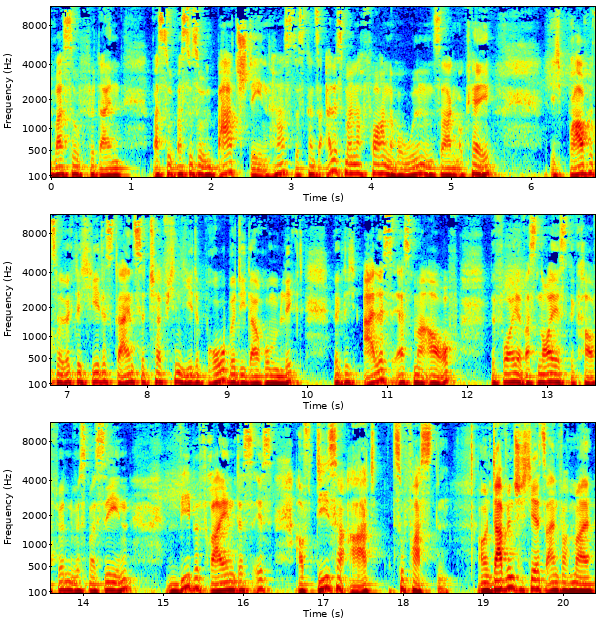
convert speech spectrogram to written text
was so für dein, was du, was du so im Bad stehen hast. Das kannst du alles mal nach vorne holen und sagen, okay, ich brauche jetzt mal wirklich jedes kleinste Töpfchen, jede Probe, die da rumliegt, wirklich alles erstmal auf, bevor hier was Neues gekauft wird. Und du wirst mal sehen, wie befreiend es ist, auf diese Art zu fasten. Und da wünsche ich dir jetzt einfach mal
